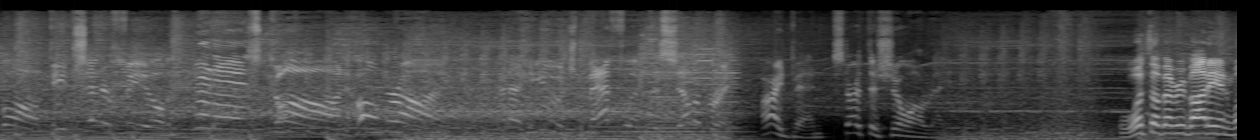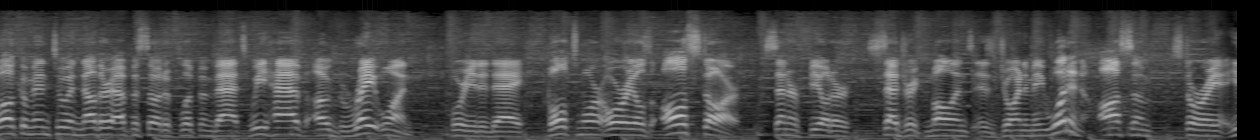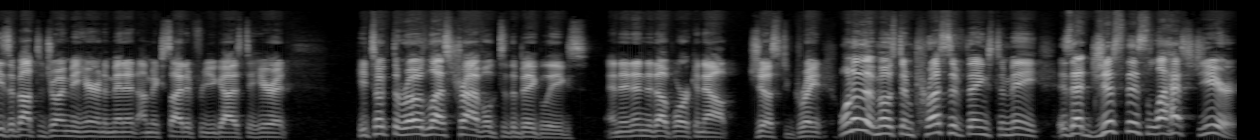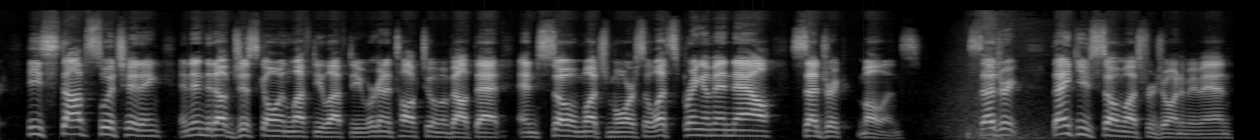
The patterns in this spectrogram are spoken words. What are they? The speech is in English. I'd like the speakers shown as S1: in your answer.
S1: Fly ball, deep center field. It is gone. Home run. And a huge bat flip to celebrate. All right, Ben, start the show already.
S2: What's up, everybody, and welcome into another episode of Flippin' Bats. We have a great one for you today. Baltimore Orioles All Star center fielder Cedric Mullins is joining me. What an awesome story. He's about to join me here in a minute. I'm excited for you guys to hear it. He took the road less traveled to the big leagues, and it ended up working out just great. One of the most impressive things to me is that just this last year, he stopped switch hitting and ended up just going lefty lefty. We're going to talk to him about that and so much more. So let's bring him in now, Cedric Mullins. Cedric, thank you so much for joining me, man.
